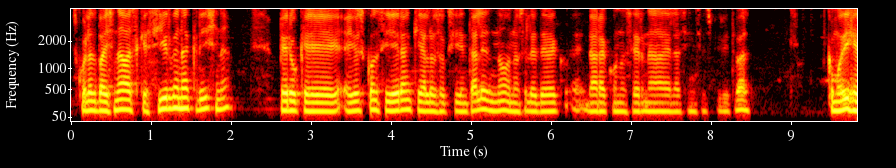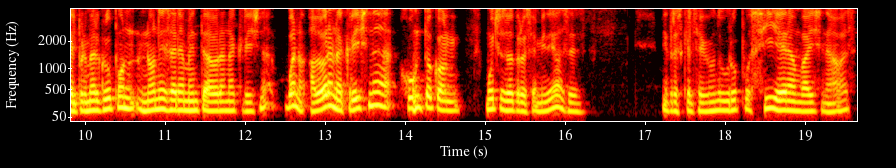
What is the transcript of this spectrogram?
escuelas Vaishnavas que sirven a Krishna pero que ellos consideran que a los occidentales no, no se les debe eh, dar a conocer nada de la ciencia espiritual. Como dije, el primer grupo no necesariamente adoran a Krishna. Bueno, adoran a Krishna junto con muchos otros semidioses, mientras que el segundo grupo sí eran Vaishnavas,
